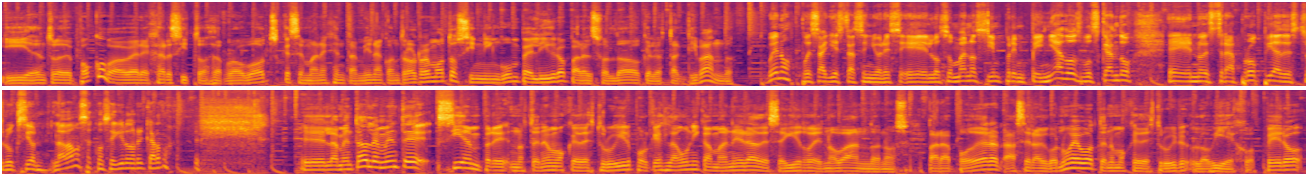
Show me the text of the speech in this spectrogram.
y dentro de poco va a haber ejércitos de robots que se manejen también a control remoto sin ningún peligro para el soldado que lo está activando. Bueno, pues ahí está, señores. Eh, los humanos siempre empeñados buscando eh, nuestra propia destrucción. La vamos vamos a conseguir, don Ricardo? Eh, lamentablemente siempre nos tenemos que destruir porque es la única manera de seguir renovándonos. Para poder hacer algo nuevo tenemos que destruir lo viejo. Pero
